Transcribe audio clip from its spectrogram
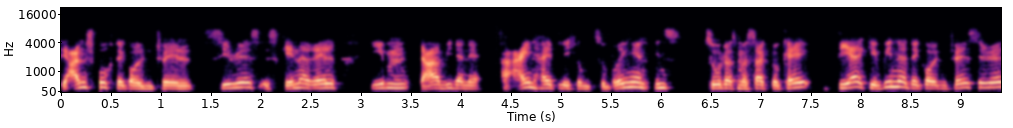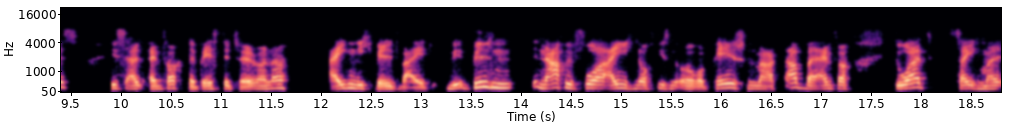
der Anspruch der Golden Trail Series ist generell eben da wieder eine Vereinheitlichung zu bringen, ins, so dass man sagt, okay, der Gewinner der Golden Trail Series ist halt einfach der beste Trailrunner eigentlich weltweit. Wir bilden nach wie vor eigentlich noch diesen europäischen Markt ab, weil einfach dort, sage ich mal,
